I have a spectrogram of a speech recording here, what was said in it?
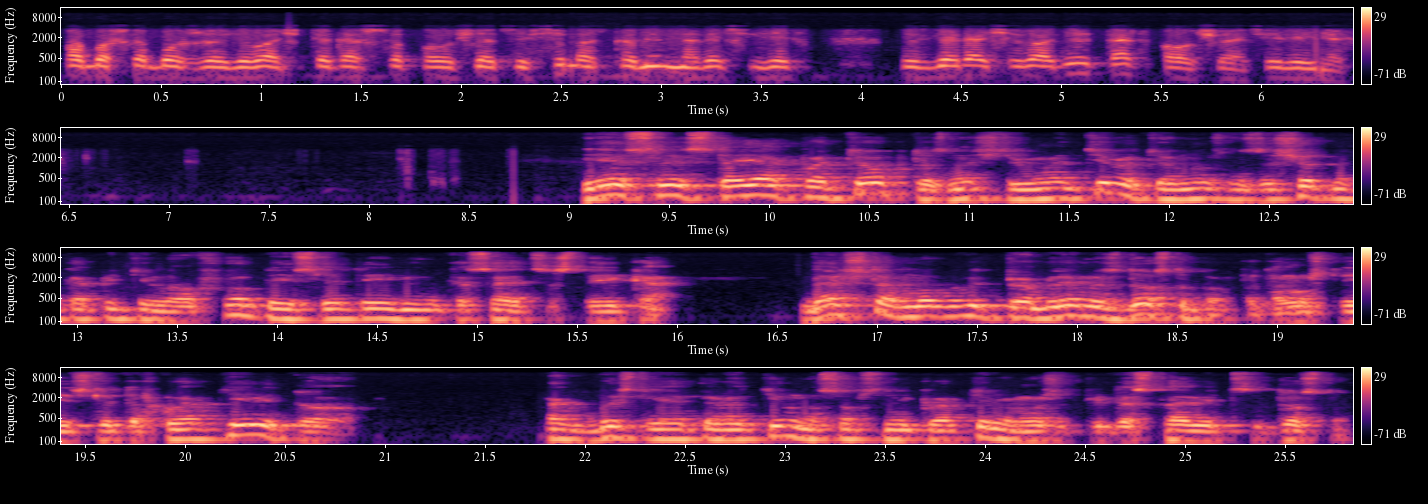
бабушка Божия одевать, тогда что получается? Всем остальным надо сидеть без горячей воды, так получается или нет? Если стояк потек, то значит ремонтировать его нужно за счет накопительного фонда, если это именно касается стояка. Дальше там могут быть проблемы с доступом, потому что если это в квартире, то как быстро и оперативно собственник квартиры может предоставить доступ.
